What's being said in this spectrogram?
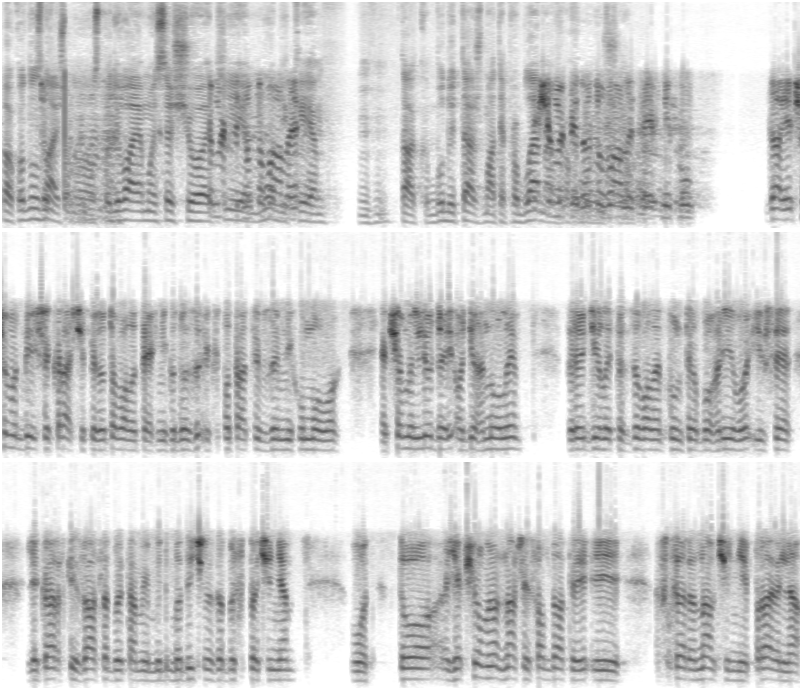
Так, однозначно. Сподіваємося, що ті підготували. мобіки так будуть теж мати проблеми. Якщо ми підготували що- техніку, да, якщо ми більше краще підготували техніку до експлуатації в зимних умовах, якщо ми людей одягнули, переділи, підзивали пункти обогріву і все лікарські засоби, там і мед- медичне забезпечення. От то якщо наші солдати і офіцери навчені правильно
